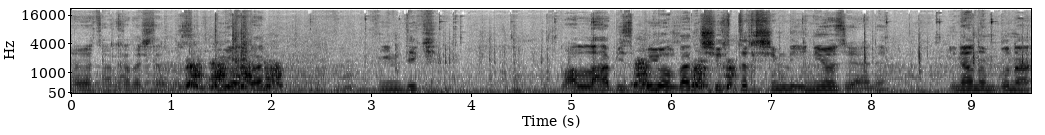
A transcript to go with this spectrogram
Evet arkadaşlar biz bu yoldan indik. Vallahi biz bu yoldan çıktık şimdi iniyoruz yani. İnanın buna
